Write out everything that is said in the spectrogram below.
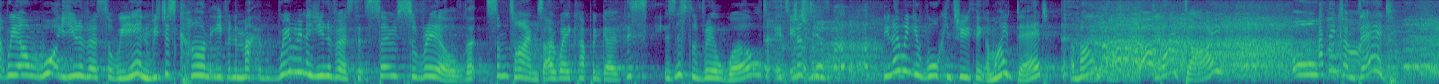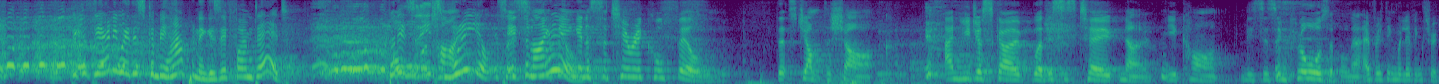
a we are what universe are we in? We just can't even imagine. We're in a universe that's so surreal that sometimes I wake up and go, "This is this the real world?" It's just, it's- you know, when you're walking through, you think, "Am I dead? Am I? Did I die? All I think I'm dead." Because the only way this can be happening is if I'm dead. But it's, All the it's time. real. It's, It's, it's like real. being in a satirical film that's jumped the shark. And you just go, well, this is too. No, you can't. This is implausible now, everything we're living through.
